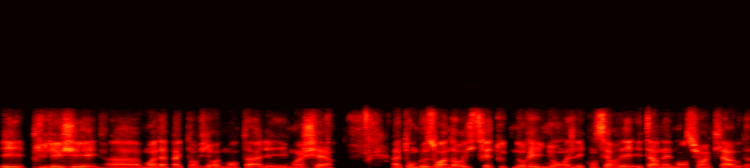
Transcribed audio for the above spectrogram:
est plus léger, a moins d'impact environnemental et moins cher? A-t-on besoin d'enregistrer toutes nos réunions et de les conserver éternellement sur un cloud?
